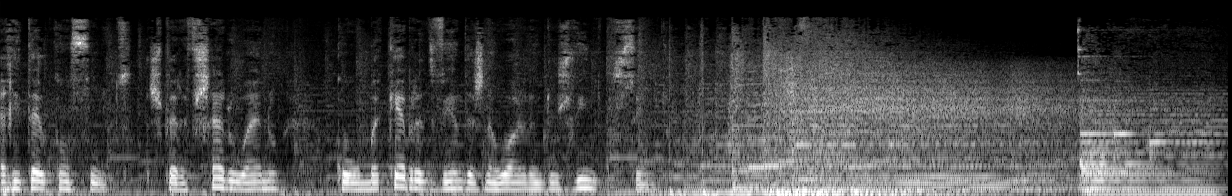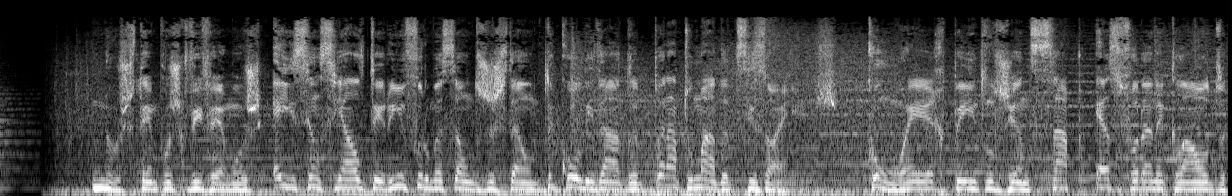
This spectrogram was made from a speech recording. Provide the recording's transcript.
A Retail Consult espera fechar o ano com uma quebra de vendas na ordem dos 20%. Nos tempos que vivemos, é essencial ter informação de gestão de qualidade para a tomada de decisões. Com o ERP inteligente SAP S4HANA Cloud,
